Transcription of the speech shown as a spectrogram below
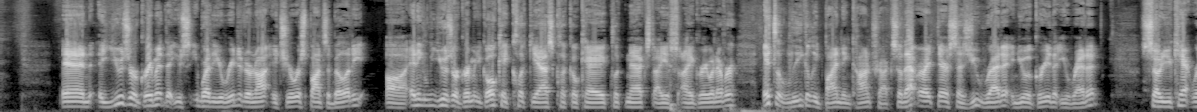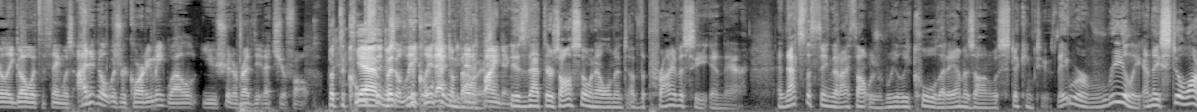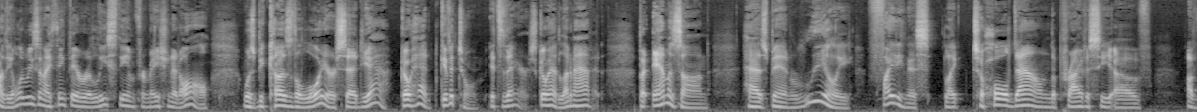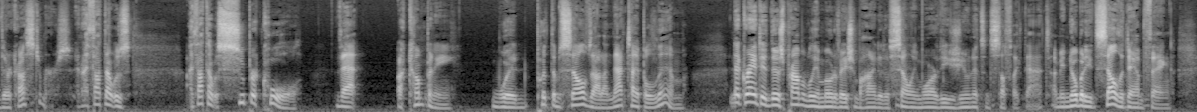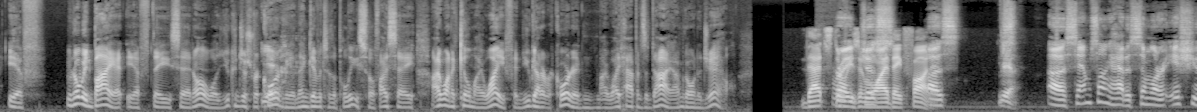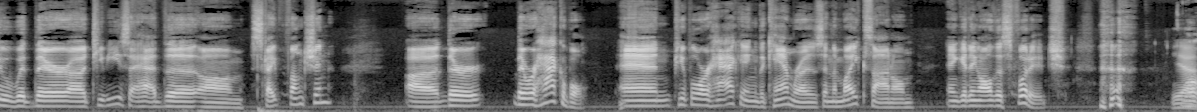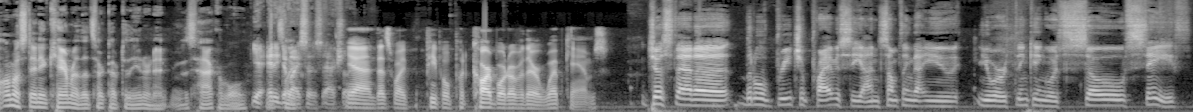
and a user agreement that you see, whether you read it or not, it's your responsibility. Uh, any user agreement, you go, okay, click yes, click okay, click next, I, I agree, whatever. It's a legally binding contract. So that right there says you read it and you agree that you read it. So you can't really go with the thing was, I didn't know it was recording me. Well, you should have read the, that's your fault. But the cool Yeah, thing, but- is, So the legally, cool that thing that about is it binding. is that there's also an element of the privacy in there, and that's the thing that I thought was really cool that Amazon was sticking to. They were really, and they still are. The only reason I think they released the information at all was because the lawyer said, "Yeah, go ahead, give it to them. It's theirs. Go ahead, let them have it." But Amazon has been really fighting this, like to hold down the privacy of of their customers, and I thought that was I thought that was super cool that a company would put themselves out on that type of limb. Now, granted, there's probably a motivation behind it of selling more of these units and stuff like that. I mean, nobody'd sell the damn thing if nobody'd buy it if they said, "Oh, well, you can just record Yeah. me and then give it to the police." So if I say I want to kill my wife and you got it recorded and my wife happens to die, I'm going to jail. That's the Right, reason just, why they fought Uh, it. s- Yeah. uh, Samsung had a similar issue with their uh, TVs that had the um, Skype function. Uh, they're they were hackable, and people were hacking the cameras and the mics on them and getting all this footage. Yeah, Well, almost any camera that's hooked up to the internet is hackable. Yeah, any It's like- devices, actually. yeah, that's why people put cardboard over their webcams. Just that uh, little breach of privacy on something that you you were thinking was so safe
